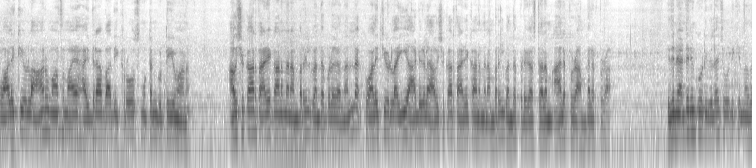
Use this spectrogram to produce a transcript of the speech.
ക്വാളിറ്റിയുള്ള ആറുമാസമായ ഹൈദരാബാദി ക്രോസ് മുട്ടൻകുട്ടിയുമാണ്. ആവശ്യക്കാർ താഴെ കാണുന്ന നമ്പറിൽ ബന്ധപ്പെടുക. നല്ല ക്വാളിറ്റിയുള്ള ഈ ആടുകളെ ആവശ്യക്കാർ താഴെ കാണുന്ന നമ്പറിൽ ബന്ധപ്പെടുക. സ്ഥലം ആലപ്പുഴ അമ്പലപ്പുഴ. ഇതിന് രണ്ടിനും കൂടി വില ചോദിക്കുന്നത്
